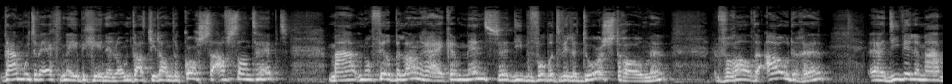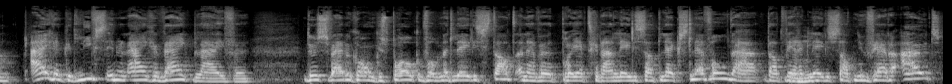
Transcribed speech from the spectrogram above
Daar moeten we echt mee beginnen, omdat je dan de kortste afstand hebt. Maar nog veel belangrijker, mensen die bijvoorbeeld willen doorstromen, vooral de ouderen, die willen maar eigenlijk het liefst in hun eigen wijk blijven. Dus we hebben gewoon gesproken bijvoorbeeld met Lelystad en hebben we het project gedaan Lelystad Next Level. Daar, dat werkt mm-hmm. Lelystad nu verder uit.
